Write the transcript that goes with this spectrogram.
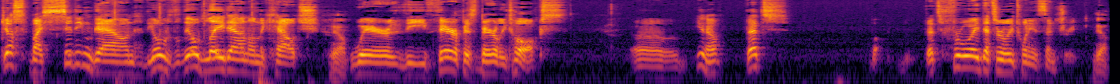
just by sitting down, the old the old lay down on the couch, Yeah. where the therapist barely talks. Uh, you know, that's that's Freud. That's early twentieth century, Yeah.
